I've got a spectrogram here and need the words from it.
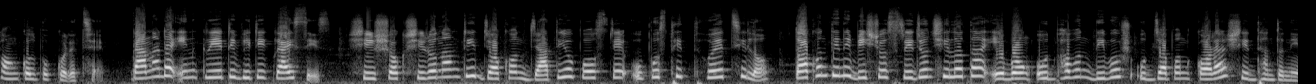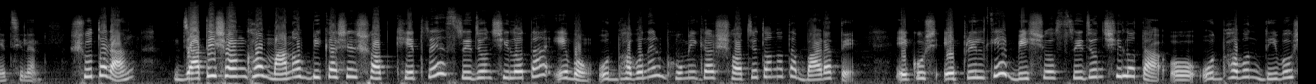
সংকল্প করেছে। কানাডা ইন ক্রিয়েটিভিটি ক্রাইসিস শীর্ষক শিরোনামটি যখন জাতীয় পোস্টে উপস্থিত হয়েছিল, তখন তিনি বিশ্ব সৃজনশীলতা এবং উদ্ভাবন দিবস উদযাপন করার সিদ্ধান্ত নিয়েছিলেন। সুতরাং জাতিসংঘ মানব বিকাশের সব ক্ষেত্রে সৃজনশীলতা এবং উদ্ভাবনের ভূমিকার সচেতনতা বাড়াতে একুশ এপ্রিলকে বিশ্ব সৃজনশীলতা ও উদ্ভাবন দিবস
